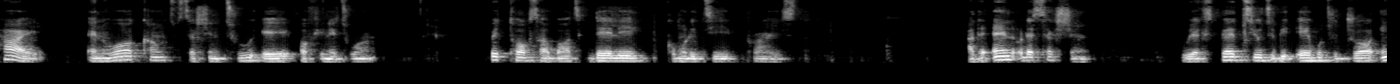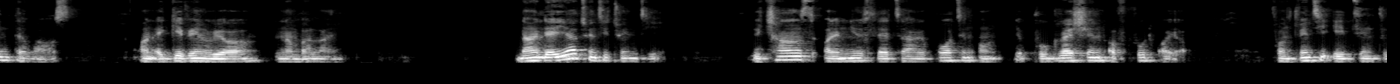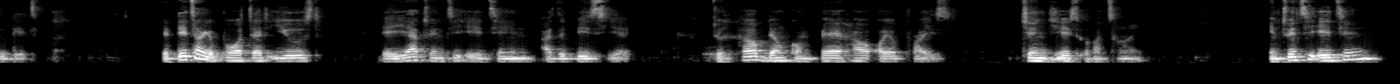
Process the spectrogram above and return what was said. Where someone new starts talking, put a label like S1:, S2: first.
S1: Hi, and welcome to section 2A of Unit 1, which talks about daily commodity price. At the end of the section, we expect you to be able to draw intervals on a given real number line. Now, in the year 2020, we chanced on a newsletter reporting on the progression of crude oil from 2018 to date. The data reported used the year 2018 as the base year to help them compare how oil price changes over time. In 2018,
